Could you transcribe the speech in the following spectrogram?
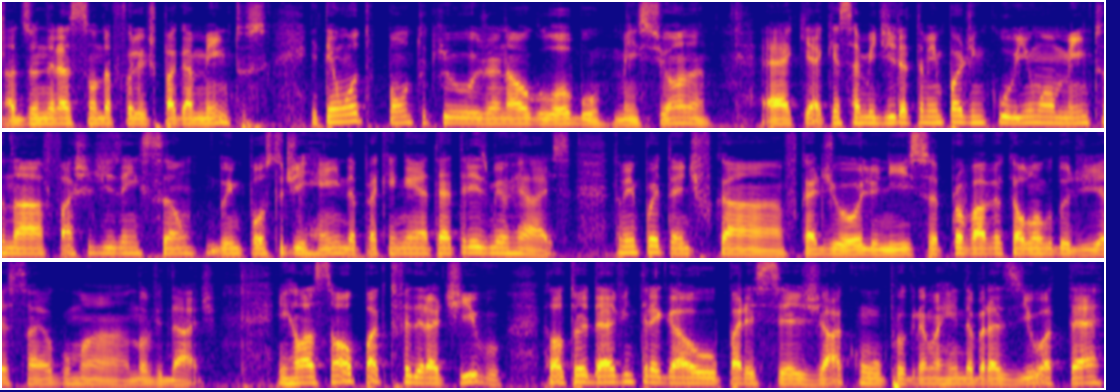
a desoneração da folha de pagamentos. E tem um outro ponto que o jornal Globo menciona, é, que é que essa medida também pode incluir um aumento na faixa de isenção do imposto de renda para quem ganha até 3 mil reais. Também é importante ficar, ficar de olho nisso, é provável que ao longo do dia saia alguma novidade. Em relação ao Pacto Federativo, o relator deve entregar o parecer já com o programa Renda Brasil até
